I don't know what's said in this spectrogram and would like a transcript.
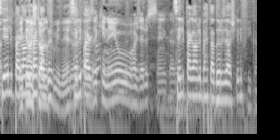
se- ele pegar ele uma Libertadores- Ele. Se ele vai pega- fazer que nem o Rogério Ceni, cara. Se ele pegar uma Libertadores, eu acho que ele fica.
